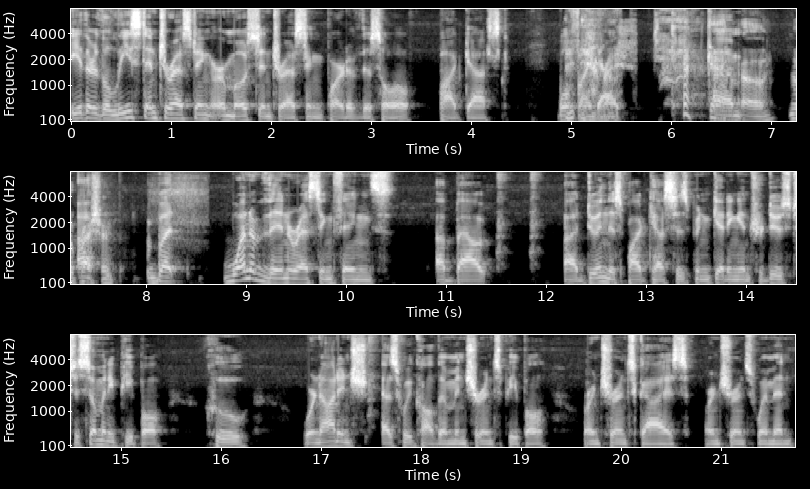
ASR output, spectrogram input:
either the least interesting or most interesting part of this whole podcast. We'll find yeah, out. um, oh, no pressure. Uh, but one of the interesting things about uh, doing this podcast has been getting introduced to so many people who were not, ins- as we call them, insurance people or insurance guys or insurance women,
